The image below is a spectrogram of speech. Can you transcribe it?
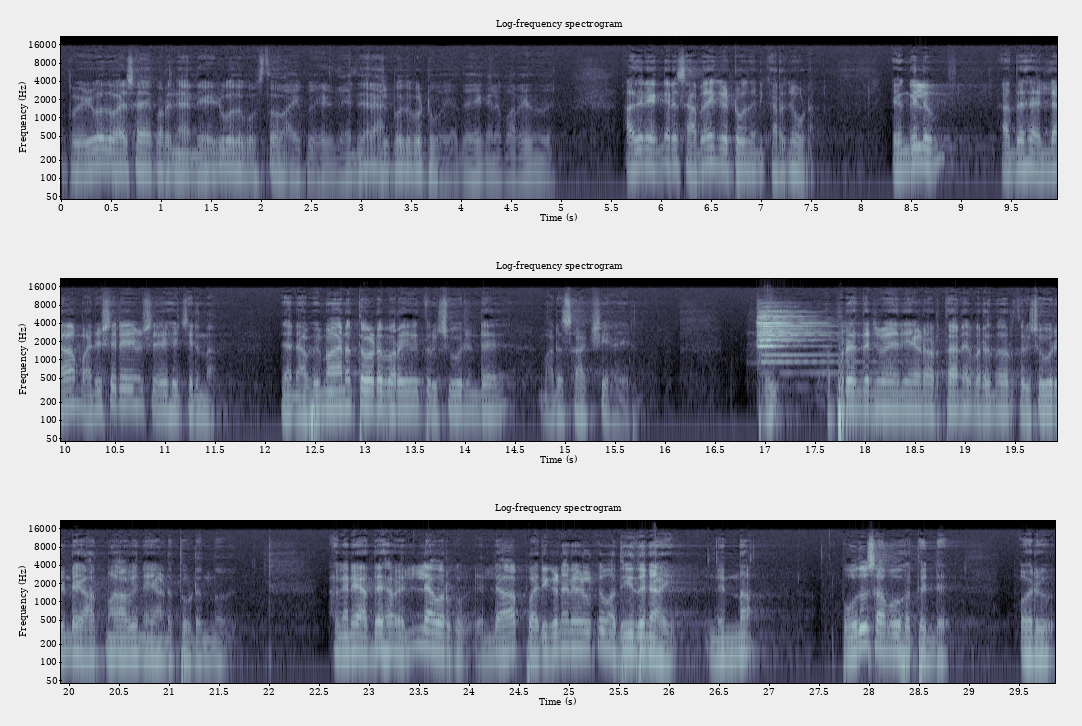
അപ്പോൾ എഴുപത് വയസ്സായി പറഞ്ഞാൽ ഞാൻ എഴുപത് പുസ്തകമായിപ്പോൾ എഴുതി. ഞാൻ അത്ഭുതപ്പെട്ടു പോയി അദ്ദേഹം ഇങ്ങനെ പറയുന്നത്. അതിനെങ്ങനെ സമയം കിട്ടുമെന്ന് എനിക്ക് അറിഞ്ഞുകൂടാ എങ്കിലും അദ്ദേഹം എല്ലാ മനുഷ്യരെയും സ്നേഹിച്ചിരുന്ന ഞാൻ അഭിമാനത്തോടെ പറയും തൃശ്ശൂരിന്റെ മനസാക്ഷിയായിരുന്നു അപ്പുറന്തഞ്ജമേനിയുടെ വർത്താനം പറയുന്നവർ തൃശ്ശൂരിന്റെ ആത്മാവിനെയാണ് തൊടുന്നത്. അങ്ങനെ അദ്ദേഹം എല്ലാവർക്കും എല്ലാ പരിഗണനകൾക്കും അതീതനായി നിന്ന പൊതുസമൂഹത്തിന്റെ ഒരു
